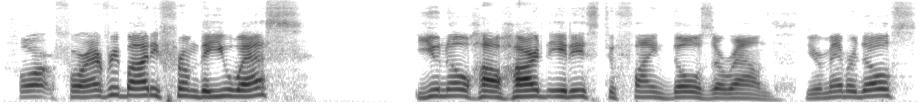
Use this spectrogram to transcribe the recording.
for for everybody from the U.S., you know how hard it is to find those around. You remember those?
